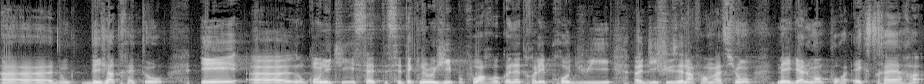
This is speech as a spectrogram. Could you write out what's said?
Euh, donc déjà très tôt. Et euh, donc on utilise ces technologies pour pouvoir reconnaître les produits, euh, diffuser l'information, mais également pour extraire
